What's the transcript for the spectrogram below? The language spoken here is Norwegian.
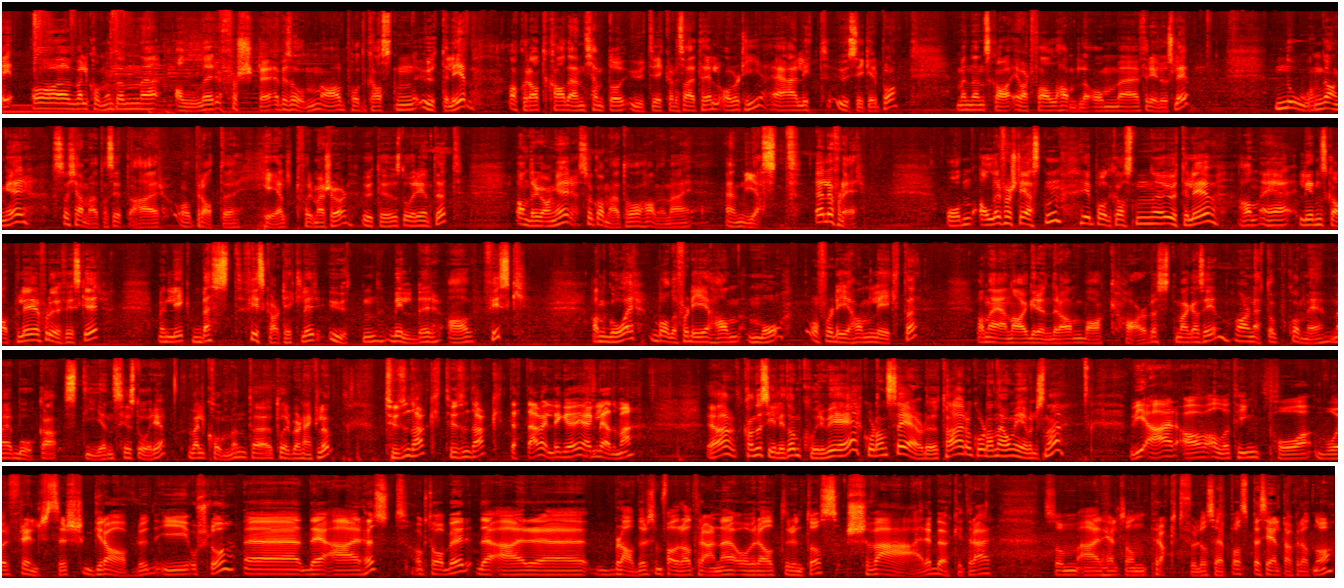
Hei, og velkommen til den aller første episoden av podkasten Uteliv. Akkurat hva den kommer til å utvikle seg til over tid, er jeg litt usikker på. Men den skal i hvert fall handle om eh, friluftsliv. Noen ganger så kommer jeg til å sitte her og prate helt for meg sjøl, ute i det store intet. Andre ganger så kommer jeg til å ha med meg en gjest, eller flere. Og den aller første gjesten i podkasten Uteliv, han er lidenskapelig fluefisker, men liker best fiskeartikler uten bilder av fisk. Han går både fordi han må, og fordi han liker det. Han er en av gründerne bak Harvest Magasin, og har nettopp kommet med boka 'Stiens historie'. Velkommen til Torbjørn Hekkelund. Tusen takk. tusen takk. Dette er veldig gøy. Jeg gleder meg. Ja, kan du si litt om hvor vi er? Hvordan ser det ut her, og hvordan er omgivelsene? Vi er av alle ting på Vår Frelsers gravlund i Oslo. Eh, Det er høst, oktober. Det er eh, blader som faller av trærne overalt rundt oss. Svære bøketrær som er helt sånn praktfulle å se på, spesielt akkurat nå.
